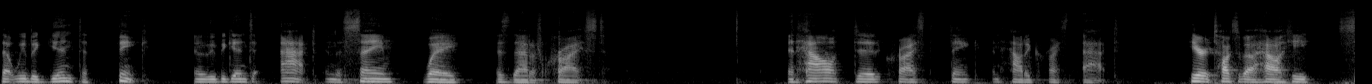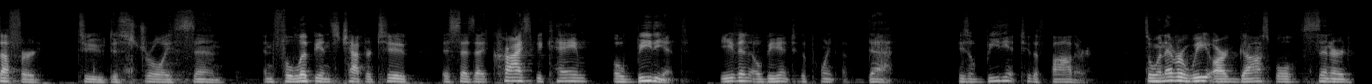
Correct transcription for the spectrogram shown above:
that we begin to think and we begin to act in the same way as that of Christ. And how did Christ think and how did Christ act? Here it talks about how he suffered to destroy sin. In Philippians chapter 2, it says that Christ became obedient, even obedient to the point of death. He's obedient to the Father. So whenever we are gospel centered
